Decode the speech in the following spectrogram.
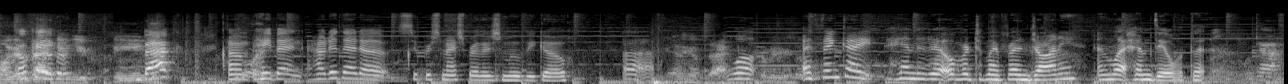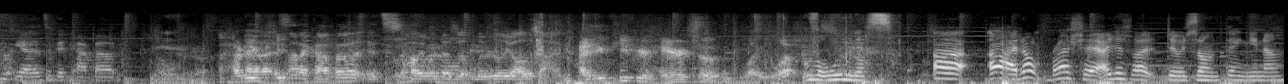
Okay. back in. Back. Um, hey Ben, how did that uh Super Smash Brothers movie go? Beginning of Zach's Well. I think I handed it over to my friend Johnny and let him deal with it. Yeah, yeah, that's a good cop out. How do you Uh, it's not a cop out. It's Hollywood does it literally all the time. how do you keep your hair so like luscious? Voluminous. Uh, oh, I don't brush it. I just let it do its own thing, you know.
